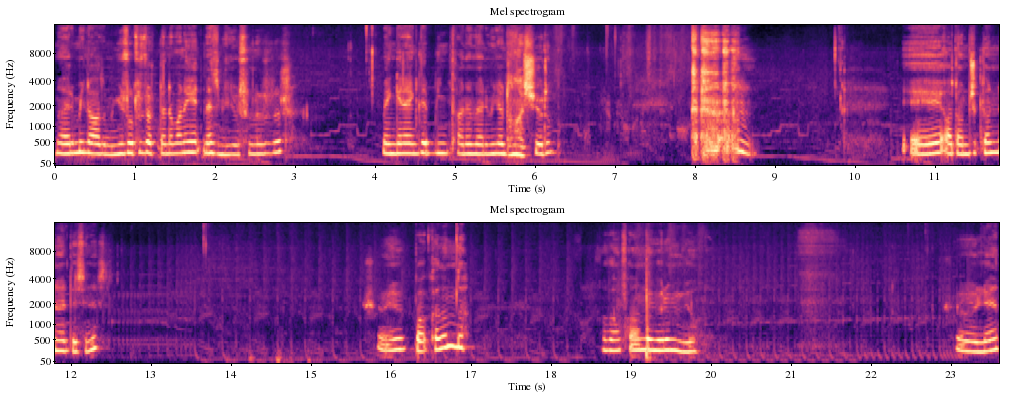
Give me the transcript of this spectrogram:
Mermi lazım. 134 tane bana yetmez biliyorsunuzdur. Ben genellikle 1000 tane mermiyle dolaşıyorum. Eee adamcıklar neredesiniz? Şöyle bakalım da. Adam falan da görünmüyor. Şöyle.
